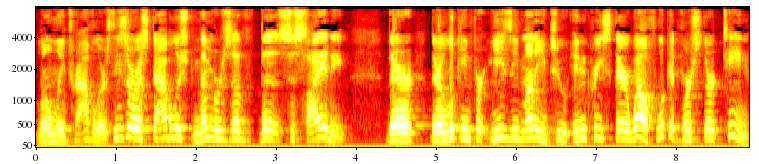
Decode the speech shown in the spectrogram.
lonely travelers. These are established members of the society. They're, they're looking for easy money to increase their wealth. Look at verse 13.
